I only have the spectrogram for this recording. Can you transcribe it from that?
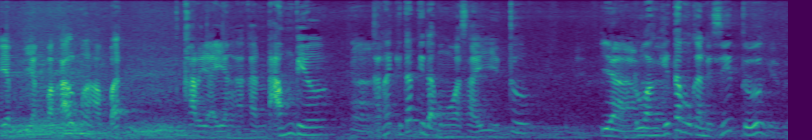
yang, bakal menghambat karya yang akan tampil. Nah. karena kita tidak menguasai itu ya ruang kita bukan di situ gitu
